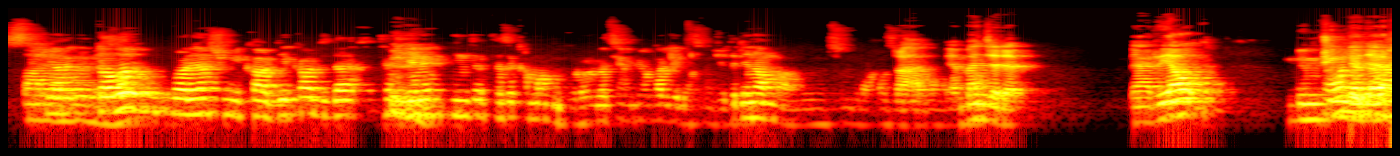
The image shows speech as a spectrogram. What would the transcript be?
Yəni qalır variant kimi Icardi. Icardi də yeni indi təzə komanda qurur və Çempionlar Liqasına gedir. İnanmıram bu üçün buraxacaq. yəni məncə də yəni Real mümkün qədər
